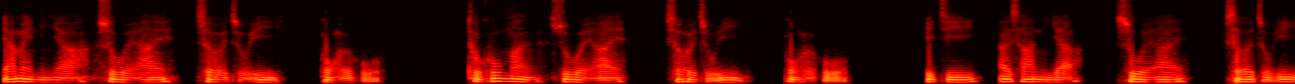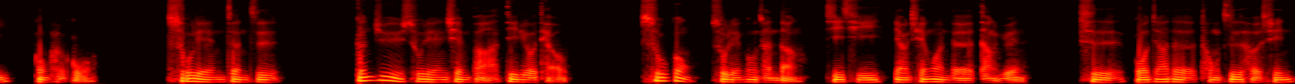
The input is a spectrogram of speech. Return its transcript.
亚美尼亚苏维埃社会主义共和国、土库曼苏维埃社会主义共和国以及爱沙尼亚苏维埃社会主义共和国。苏联政治根据苏联宪法第六条，苏共苏联共产党及其两千万的党员。是国家的统治核心，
